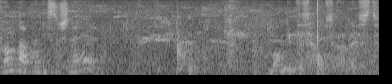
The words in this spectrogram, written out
Komm, Papa, nicht so schnell. Morgen gibt es Hausarrest.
